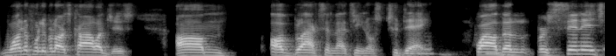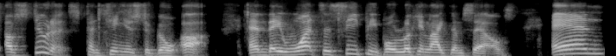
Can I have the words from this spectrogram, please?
wonderful liberal arts colleges um, of Blacks and Latinos today, mm-hmm. while the percentage of students continues to go up. And they want to see people looking like themselves. And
